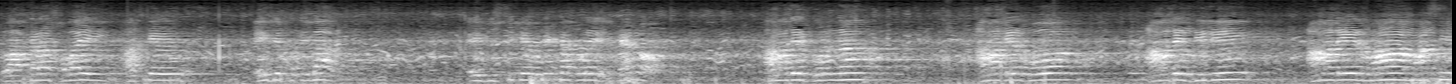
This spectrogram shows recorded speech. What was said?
তো আপনারা সবাই আজকে এই যে প্রতিবাদ, এই বৃষ্টিকে উপেক্ষা করে কেন? আমাদের কন্যা, আমাদের বোন, আমাদের দিদি, আমাদের মা, মাসি,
